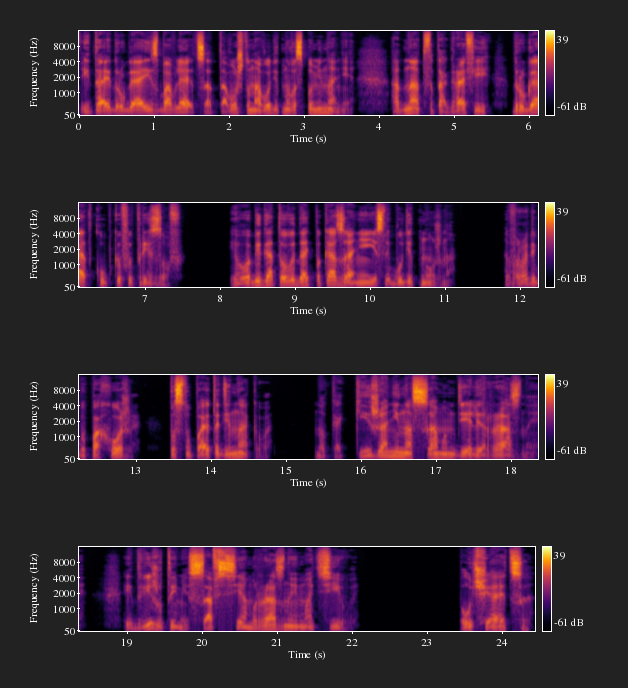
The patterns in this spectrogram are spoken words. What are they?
И та, и другая избавляются от того, что наводит на воспоминания. Одна от фотографий, другая от кубков и призов. И обе готовы дать показания, если будет нужно. Вроде бы похожи, поступают одинаково. Но какие же они на самом деле разные, и движут ими совсем разные мотивы. Получается,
